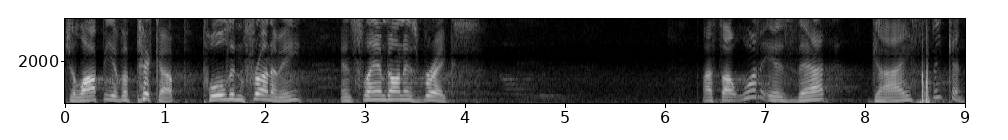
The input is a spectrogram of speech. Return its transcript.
jalopy of a pickup pulled in front of me and slammed on his brakes. I thought, what is that guy thinking?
